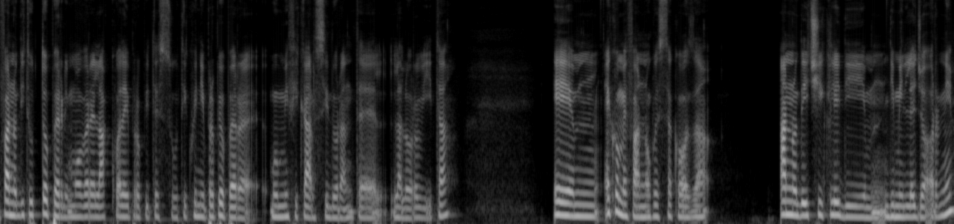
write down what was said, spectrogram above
fanno di tutto per rimuovere l'acqua dai propri tessuti, quindi proprio per mummificarsi durante la loro vita. E, mm, e come fanno questa cosa? Hanno dei cicli di, di mille giorni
